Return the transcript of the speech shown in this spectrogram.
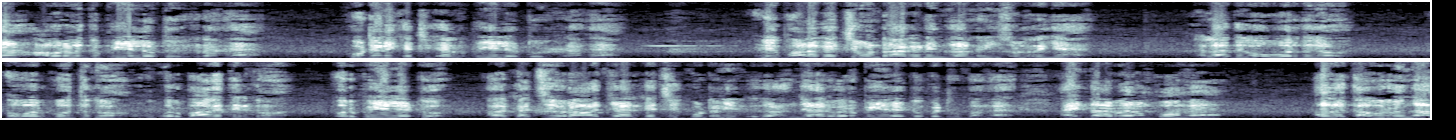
ஏன்? அவர்களுக்கு பிஎல் விட்டு இருக்கிறாங்க கூட்டணி கட்சிக்காரருக்கு பிஎல் விட்டு இருக்கிறாங்க இன்னைக்கு பல கட்சி ஒன்றாக இணைந்தான்னு நீங்க சொல்றீங்க. எல்லாத்துக்கும் ஒவ்வொருத்துக்கும் ஒவ்வொரு பூத்துக்கும் ஒவ்வொரு பாகத்திற்கும் ஒரு பிஎல் எட்டு அவர் கட்சி ஒரு அஞ்சாறு கட்சி கூட்டணி இருக்குது. அஞ்சாறு பேரும் பிஎல் எட்டு பெற்றிருப்பாங்க ஐந்தாறு பேரும் போங்க. அதுல தவறு இருந்தா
